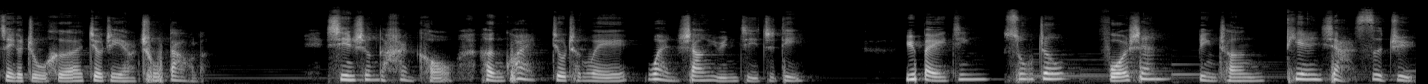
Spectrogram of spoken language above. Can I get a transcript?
这个组合就这样出道了。新生的汉口很快就成为万商云集之地，与北京、苏州、佛山并称天下四巨。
